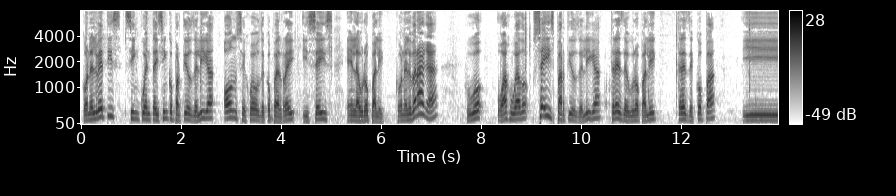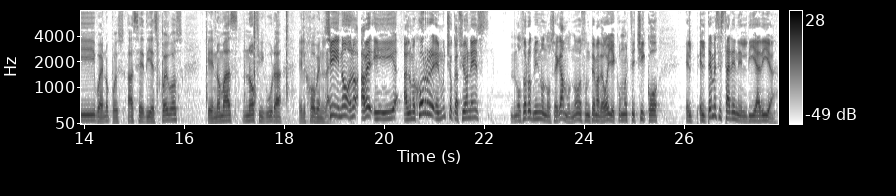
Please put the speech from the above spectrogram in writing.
Con el Betis, 55 partidos de liga, 11 juegos de Copa del Rey y 6 en la Europa League. Con el Braga, jugó o ha jugado seis partidos de liga, tres de Europa League, tres de Copa y bueno, pues hace 10 juegos que nomás no figura el joven. Sí, no, no, a ver, y a lo mejor en muchas ocasiones nosotros mismos nos cegamos, ¿no? Es un tema de, oye, como este chico, el, el tema es estar en el día a día.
